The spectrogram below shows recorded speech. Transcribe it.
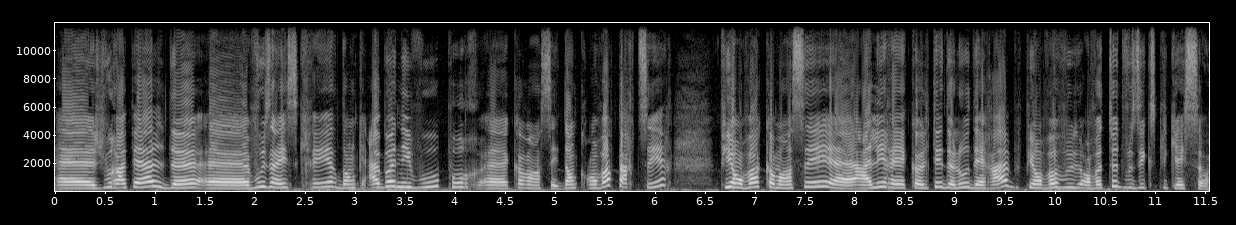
euh, je vous rappelle de euh, vous inscrire. Donc, abonnez-vous pour euh, commencer. Donc, on va partir. Puis on va commencer à aller récolter de l'eau d'érable, puis on va, vous, on va tout vous expliquer ça.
